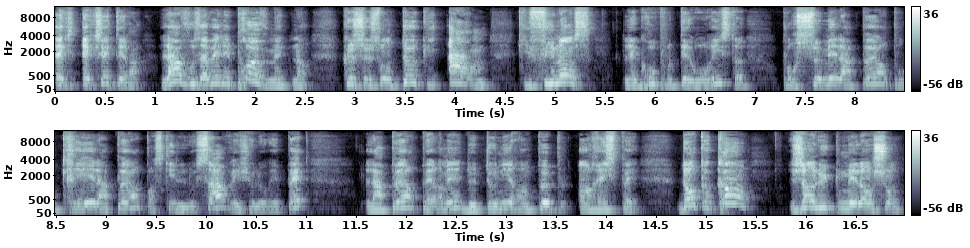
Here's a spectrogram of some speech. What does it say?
Etc. Là, vous avez les preuves maintenant que ce sont eux qui arment, qui financent les groupes terroristes pour semer la peur, pour créer la peur, parce qu'ils le savent, et je le répète, la peur permet de tenir un peuple en respect. Donc, quand Jean-Luc Mélenchon,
